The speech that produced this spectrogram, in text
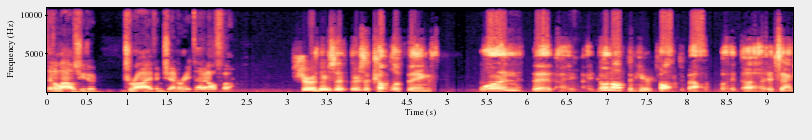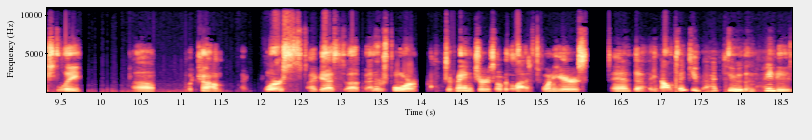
that allows you to drive and generate that alpha? Sure. There's a there's a couple of things. One that I, I don't often hear talked about, but uh, it's actually uh, become worse, I guess, uh, better for active managers over the last 20 years. And uh, you know, I'll take you back to the 90s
